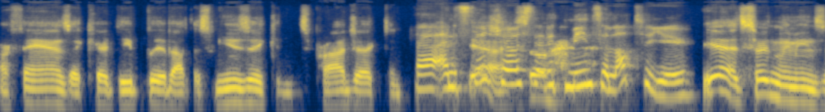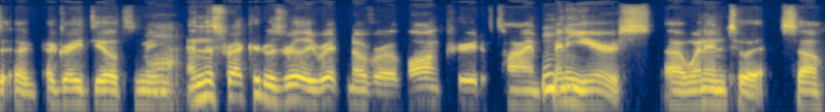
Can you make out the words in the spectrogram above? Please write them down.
our fans. I care deeply about this music and this project. And yeah, and it still yeah, shows so, that it means a lot to you. Yeah, it certainly means a, a great deal to me. Yeah. And this record was really written over a long period of time, mm-hmm. many years uh, went into it. So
